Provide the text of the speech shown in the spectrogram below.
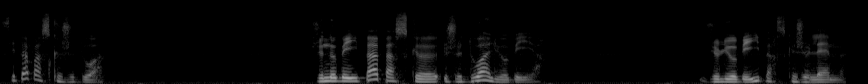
c'est pas parce que je dois. Je n'obéis pas parce que je dois lui obéir. Je lui obéis parce que je l'aime.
